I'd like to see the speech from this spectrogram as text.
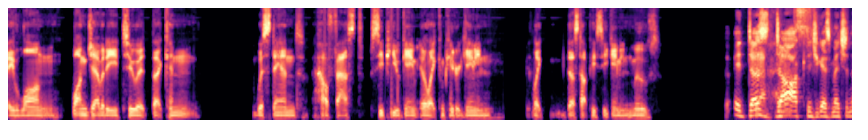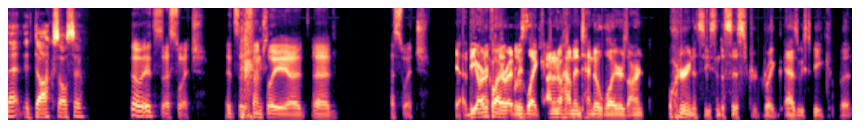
a long longevity to it that can withstand how fast CPU game or like computer gaming, like desktop PC gaming moves. It does Yeah, dock. Did you guys mention that it docks also? So it's a Switch. It's essentially a a, a Switch. Yeah, the article I can't read was like, I don't know how Nintendo lawyers aren't ordering a cease and desist like as we speak, but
